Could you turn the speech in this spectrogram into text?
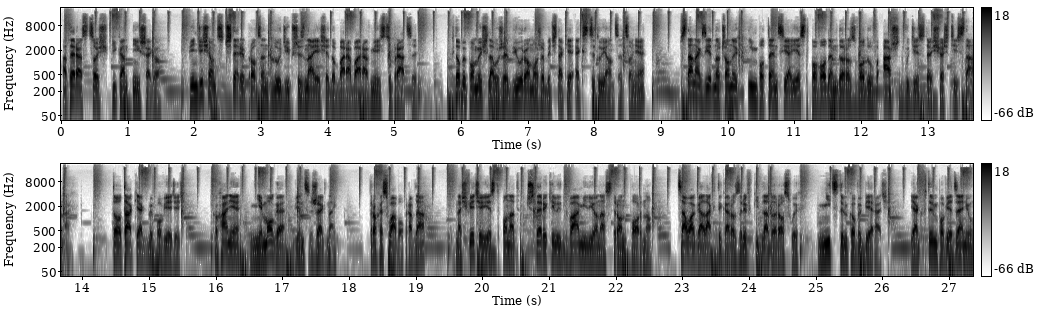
A teraz coś pikantniejszego. 54% ludzi przyznaje się do barabara w miejscu pracy. Kto by pomyślał, że biuro może być takie ekscytujące, co nie? W Stanach Zjednoczonych impotencja jest powodem do rozwodu w aż 26 stanach. To tak jakby powiedzieć, kochanie, nie mogę, więc żegnaj. Trochę słabo, prawda? Na świecie jest ponad 4,2 miliona stron porno. Cała galaktyka rozrywki dla dorosłych, nic tylko wybierać. Jak w tym powiedzeniu,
